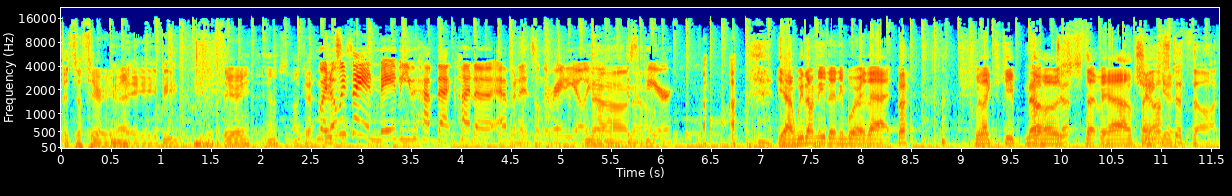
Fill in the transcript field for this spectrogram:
It's a theory, right? Maybe. It's a theory, yes? Okay. Wait, don't be saying maybe you have that kind of evidence on the radio. You'll No, no. disappear. Yeah, we don't need any more of that. we like to keep No, the hosts ju- that we have. Thank Just you. a thought.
